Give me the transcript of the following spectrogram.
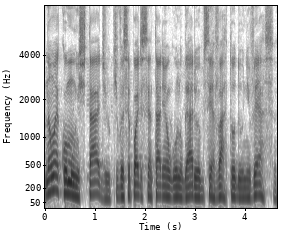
Não é como um estádio que você pode sentar em algum lugar e observar todo o universo.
